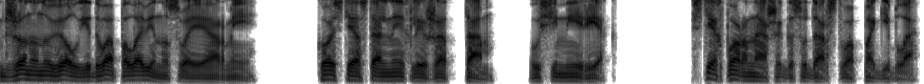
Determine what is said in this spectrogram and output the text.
Джонан увел едва половину своей армии. Кости остальных лежат там, у семи рек. С тех пор наше государство погибло.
